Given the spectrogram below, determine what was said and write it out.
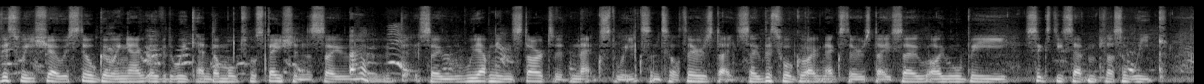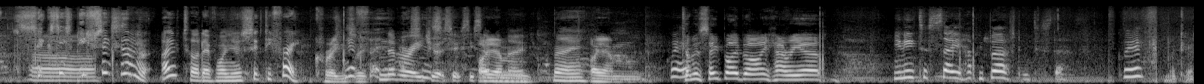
this week's show is still going out over the weekend on multiple stations. So, Oh. so we haven't even started next week's until Thursday. So this will go out next Thursday. So I will be sixty-seven plus a week. 60, you're 67. I told everyone you're 63. Crazy. Never age you at I 67, am. though. No. I am. Come and say bye bye, Harriet. You need to say happy birthday to Steph. Quick. Okay.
